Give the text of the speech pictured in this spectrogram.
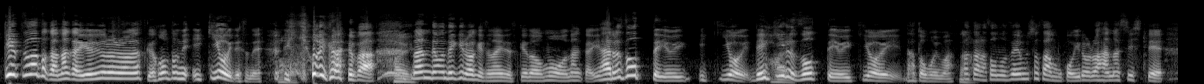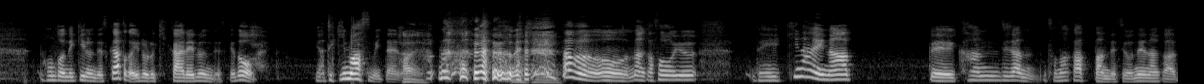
訣はとかなんかいろいろありますけど、本当に勢いですね。勢いがあれば何でもできるわけじゃないですけど、はい、もうなんかやるぞっていう勢い、できるぞっていう勢いだと思います。はい、だからその税務署さんもこういろいろ話して、本当にできるんですかとかいろいろ聞かれるんですけど、はい、いや、できますみたいな。はい、多分、うん、なんかそういう、できないなってって感じじゃなかったんですよね。なんか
